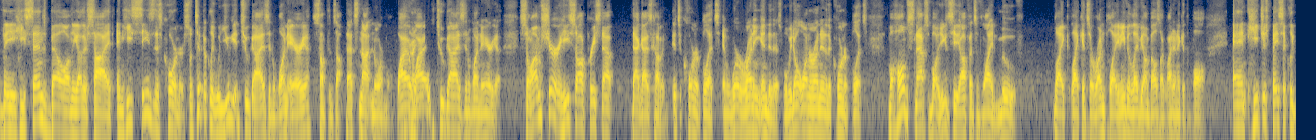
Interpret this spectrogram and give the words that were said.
The he sends Bell on the other side, and he sees this corner. So typically, when you get two guys in one area, something's up. That's not normal. Why? Right. Why two guys in one area? So I'm sure he saw pre-snap that guy's coming. It's a corner blitz, and we're running into this. Well, we don't want to run into the corner blitz. Mahomes snaps the ball. You can see the offensive line move like like it's a run play. And even Le'Veon Bell's like, why didn't I get the ball? And he just basically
